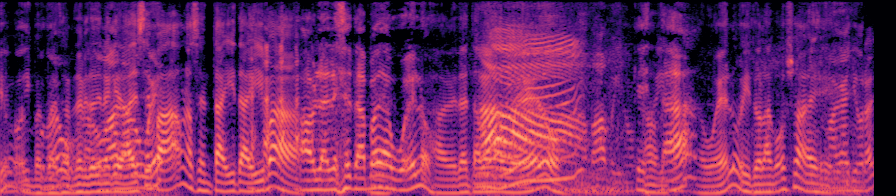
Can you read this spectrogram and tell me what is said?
tengo disco nuevo. pues, tiene que darse pa, una sentadita ahí para. Hablarle esa etapa de abuelo. A ver, está Ah, papi, no. Que papi, está. abuelo. Abuelo y toda la cosa. eh, No me haga llorar.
